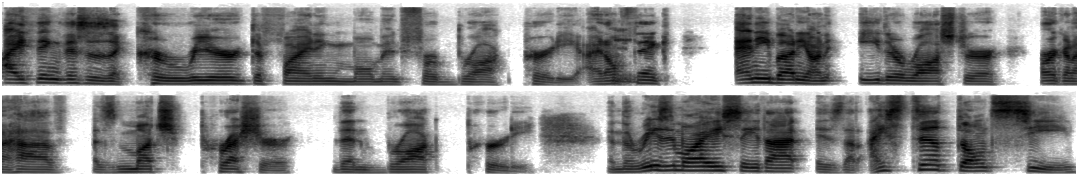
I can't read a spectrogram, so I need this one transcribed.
I think this is a career defining moment for Brock Purdy. I don't mm. think anybody on either roster are going to have as much pressure than Brock Purdy. And the reason why I say that is that I still don't see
